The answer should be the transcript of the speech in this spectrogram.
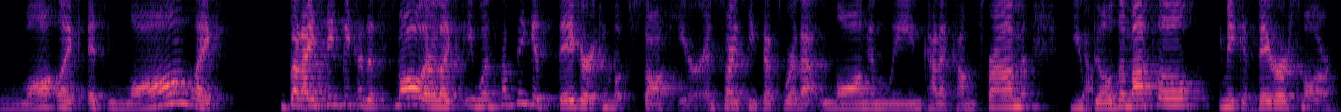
long like it's long? Like but I think because it's smaller, like when something gets bigger, it can look stockier. And so I think that's where that long and lean kind of comes from. You yeah. build a muscle, you make it bigger or smaller.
